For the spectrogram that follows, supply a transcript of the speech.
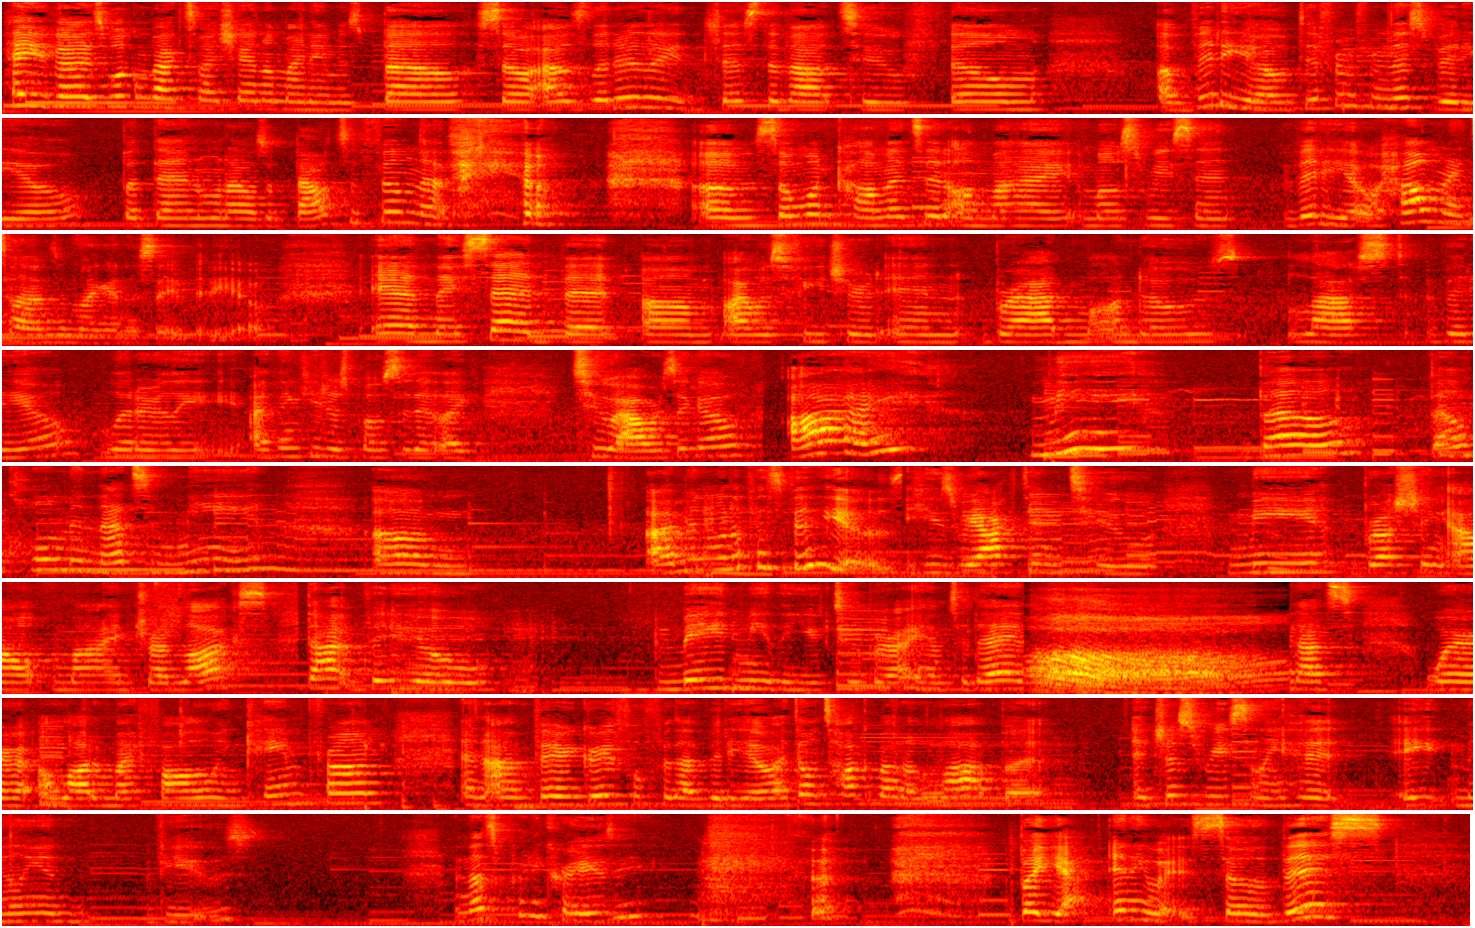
Hey you guys, welcome back to my channel. My name is Bell. So I was literally just about to film a video different from this video, but then when I was about to film that video, um, someone commented on my most recent video. How many times am I going to say video? And they said that um, I was featured in Brad Mondo's last video. Literally, I think he just posted it like two hours ago. I, me, Bell, Bell Coleman, that's me. Um, I'm in one of his videos. He's reacting to me brushing out my dreadlocks. That video made me the YouTuber I am today. Aww. That's where a lot of my following came from and I'm very grateful for that video. I don't talk about it a lot but it just recently hit 8 million views and that's pretty crazy. But yeah, anyways, so this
